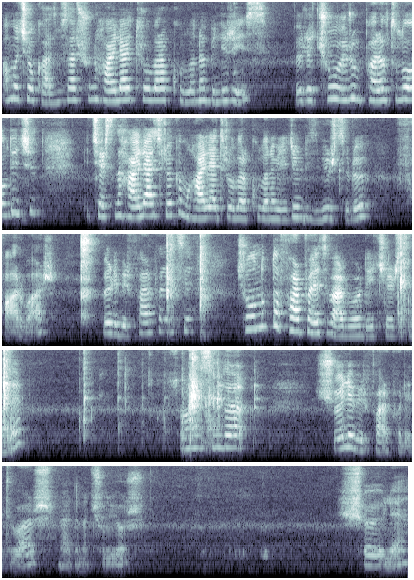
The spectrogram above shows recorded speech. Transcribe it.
Ama çok az. Mesela şunu highlighter olarak kullanabiliriz. Böyle çoğu ürün parıltılı olduğu için içerisinde highlighter yok ama highlighter olarak kullanabileceğimiz bir sürü far var. Böyle bir far paleti. Çoğunlukla far paleti var bu arada içerisinde. Sonrasında şöyle bir far paleti var. Nereden açılıyor? Şöyle.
